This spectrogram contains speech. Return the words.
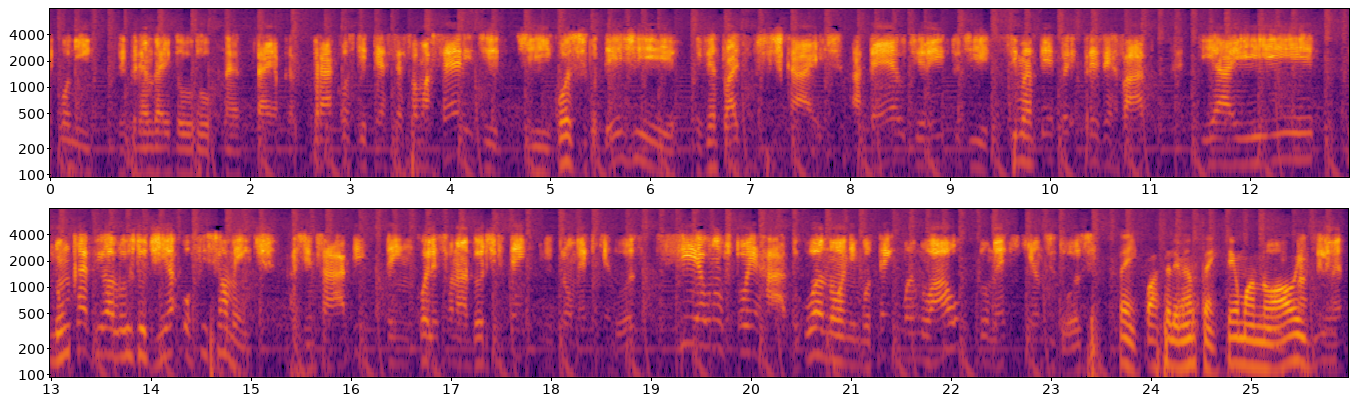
eh, CONIM, dependendo aí do, do, né, da época, para conseguir ter acesso a uma série de, de coisas, tipo, desde eventuais fiscais até o direito de se manter pre- preservado. né? E aí nunca viu a luz do dia oficialmente. A gente sabe, tem colecionadores que tem Nitron Mac 512. Se eu não estou errado, o Anônimo tem o manual do Mac 512. Tem, quarto elemento tem. Tem o manual e Quarto elemento.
